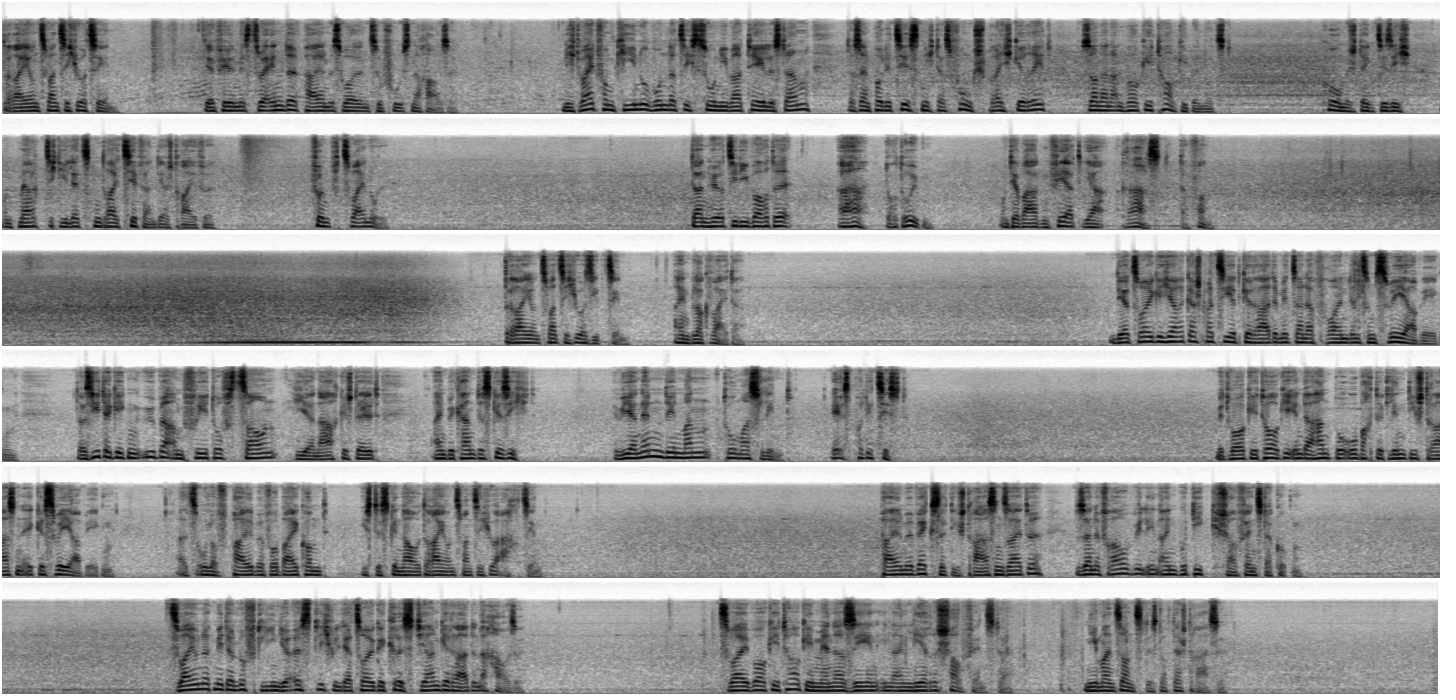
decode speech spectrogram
23.10 Uhr. Der Film ist zu Ende, Palmes wollen zu Fuß nach Hause. Nicht weit vom Kino wundert sich Suniva Telestan, dass ein Polizist nicht das Funksprechgerät, sondern ein Walkie-Talkie benutzt. Komisch, denkt sie sich und merkt sich die letzten drei Ziffern der Streife. 520. Dann hört sie die Worte, aha, dort drüben. Und der Wagen fährt, ja, rast davon. 23.17 Uhr. Ein Block weiter. Der Zeuge Jerka spaziert gerade mit seiner Freundin zum Svea-Wegen. Da sieht er gegenüber am Friedhofszaun, hier nachgestellt, ein bekanntes Gesicht. Wir nennen den Mann Thomas Lind. Er ist Polizist. Mit Walkie-Talkie in der Hand beobachtet Lind die Straßenecke Svea-Wegen. Als Olof Palme vorbeikommt, ist es genau 23.18 Uhr. Palme wechselt die Straßenseite. Seine Frau will in ein Boutique-Schaufenster gucken. 200 Meter Luftlinie östlich will der Zeuge Christian gerade nach Hause. Zwei Walkie-Talkie-Männer sehen in ein leeres Schaufenster. Niemand sonst ist auf der Straße.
